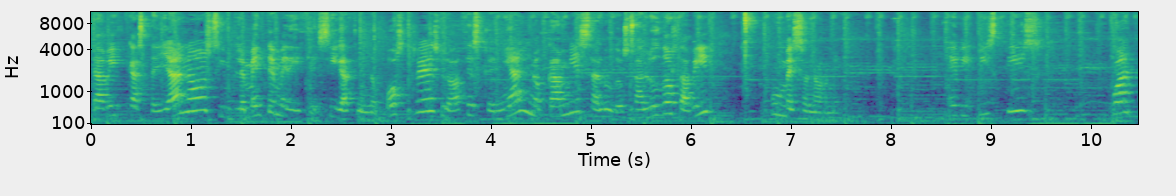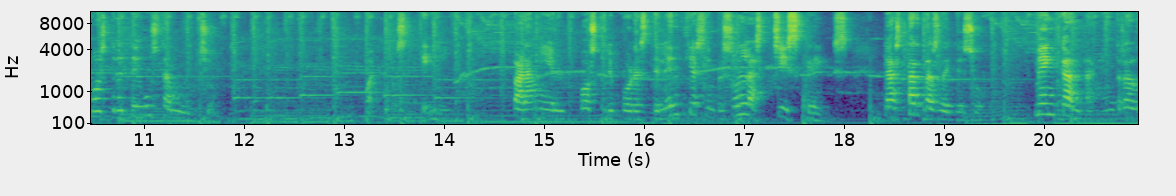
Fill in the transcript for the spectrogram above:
David Castellano simplemente me dice, sigue haciendo postres, lo haces genial, no cambies, saludos. Saludos David, un beso enorme. Evi Pistis, ¿cuál postre te gusta mucho? Bueno, pues para mí el postre por excelencia siempre son las cheesecakes las tartas de queso. Me encantan, he entrado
